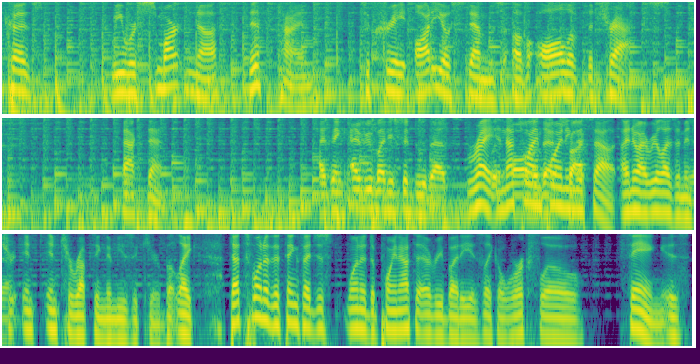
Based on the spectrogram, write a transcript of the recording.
because we were smart enough this time to create audio stems of all of the tracks back then. I think everybody should do that. Right, and that's why I'm pointing this out. I know I realize I'm inter- yeah. in- interrupting the music here, but like that's one of the things I just wanted to point out to everybody is like a workflow thing is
